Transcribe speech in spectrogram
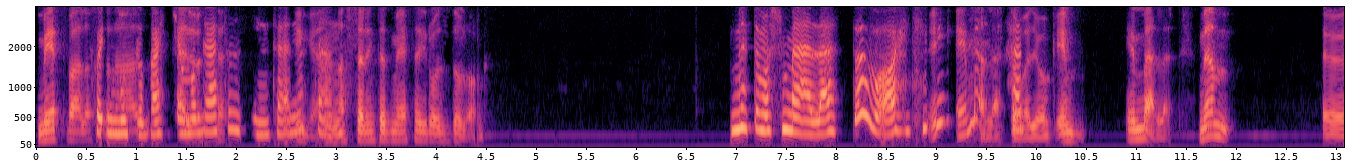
Miért Hogy választanál mutogatja előtte? magát az interneten? Igen, azt szerinted miért egy rossz dolog? Mert te most mellette vagy? Én, én mellette Hát- vagyok. Én, én mellett. Nem ö,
